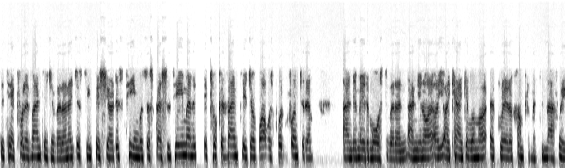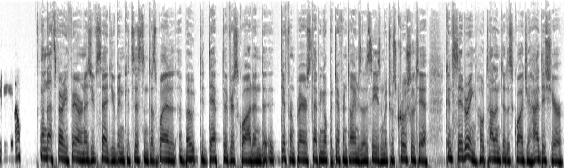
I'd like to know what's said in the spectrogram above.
to take full advantage of it. And I just think this year this team was a special team and it, it took advantage of what was put in front of them and they made the most of it. And, and you know, I, I can't give them a, a greater compliment than that, really, you know. And that's very fair. And as you've said, you've been consistent as well about the depth of your squad and the different players stepping up at different times of the season, which was crucial to you, considering how talented a squad you had this year,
